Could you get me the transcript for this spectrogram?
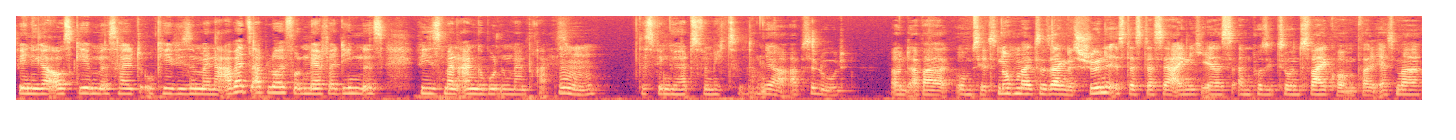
weniger ausgeben ist halt, okay, wie sind meine Arbeitsabläufe und mehr verdienen ist, wie ist mein Angebot und mein Preis. Mhm. Deswegen gehört es für mich zusammen. Ja, absolut. Und aber um es jetzt nochmal zu sagen, das Schöne ist, dass das ja eigentlich erst an Position 2 kommt, weil erstmal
